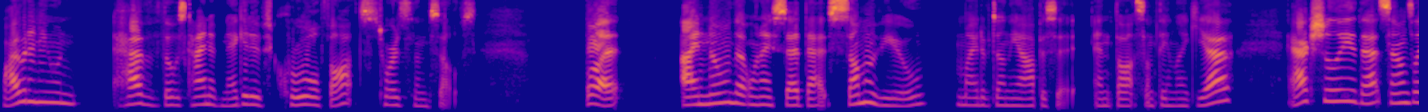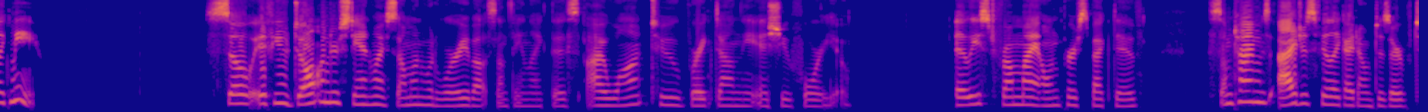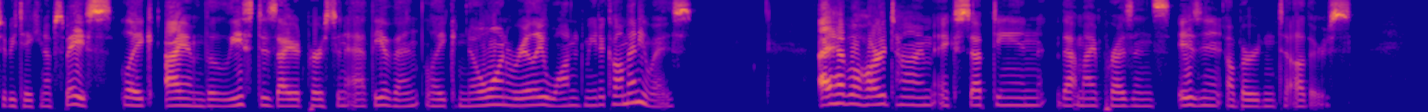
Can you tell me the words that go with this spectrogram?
why would anyone have those kind of negative, cruel thoughts towards themselves. But I know that when I said that, some of you might have done the opposite and thought something like, yeah, actually, that sounds like me. So, if you don't understand why someone would worry about something like this, I want to break down the issue for you. At least from my own perspective, Sometimes I just feel like I don't deserve to be taking up space. Like, I am the least desired person at the event, like, no one really wanted me to come, anyways. I have a hard time accepting that my presence isn't a burden to others.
